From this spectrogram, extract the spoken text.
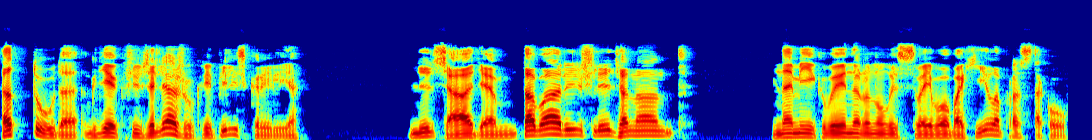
оттуда, где к фюзеляжу крепились крылья. — Не сядем, товарищ лейтенант! — на миг вынырнул из своего бахила Простаков.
